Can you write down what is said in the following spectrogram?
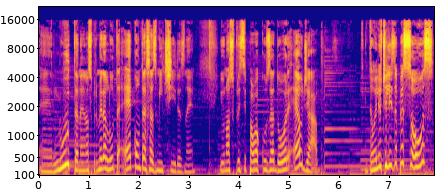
é, luta, né, nossa primeira luta é contra essas mentiras, né? E o nosso principal acusador é o diabo. Então, ele utiliza pessoas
